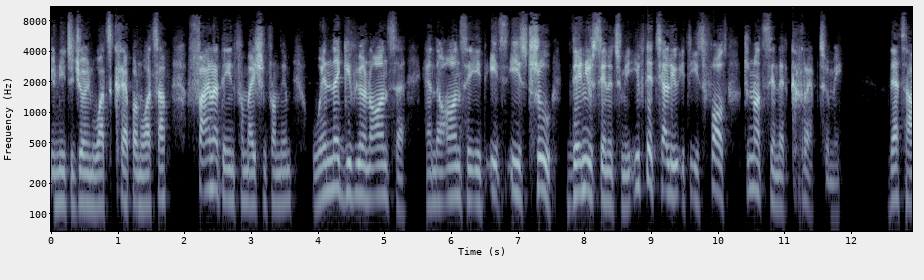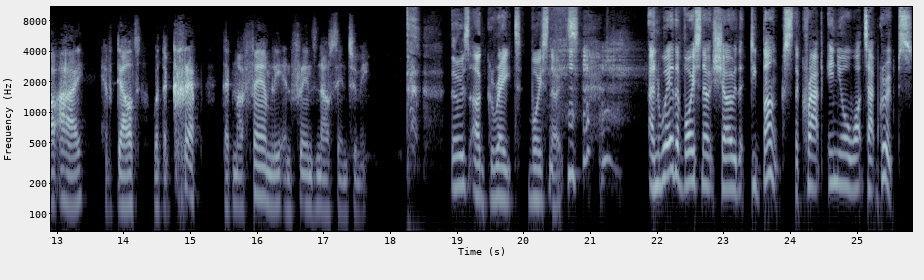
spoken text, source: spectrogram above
You need to join what's crap on WhatsApp. Find out the information from them. When they give you an answer and the answer it, it is true, then you send it to me. If they tell you it is false, do not send that crap to me. That's how I have dealt with the crap that my family and friends now send to me. Those are great voice notes. and we're the voice note show that debunks the crap in your WhatsApp groups.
